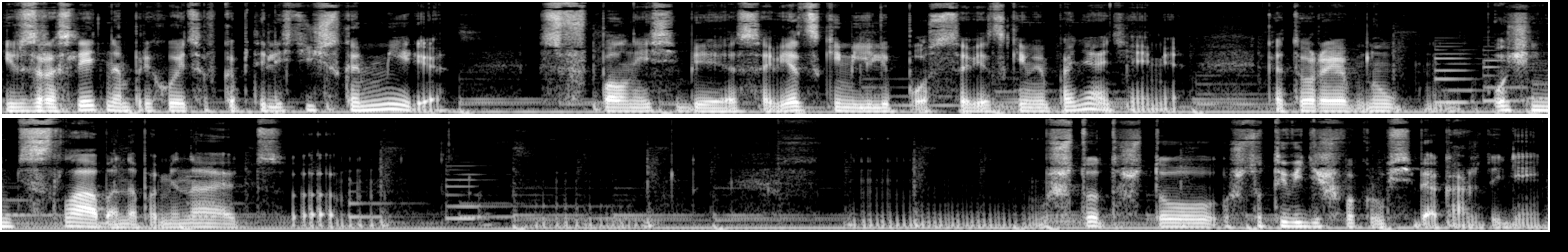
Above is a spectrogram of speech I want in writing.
И взрослеть нам приходится в капиталистическом мире с вполне себе советскими или постсоветскими понятиями, которые ну, очень слабо напоминают э, что-то, что, что ты видишь вокруг себя каждый день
